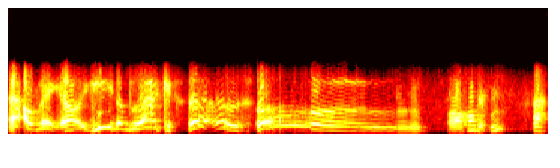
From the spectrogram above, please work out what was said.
ah, help me! Uh, he's a black. Uh, oh. Oh, I can't get through. Ah.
